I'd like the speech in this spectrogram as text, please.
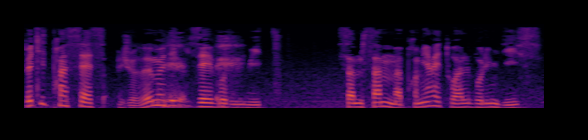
Petite princesse, je veux me déguiser, volume 8. Sam Sam, ma première étoile, volume 10.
